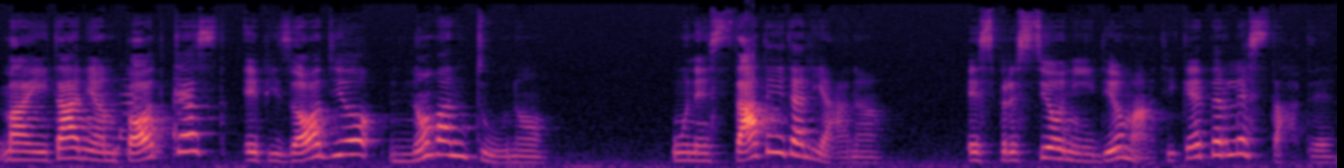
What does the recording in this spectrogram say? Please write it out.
My Italian Podcast, episodio 91. Un'estate italiana. Espressioni idiomatiche per l'estate.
